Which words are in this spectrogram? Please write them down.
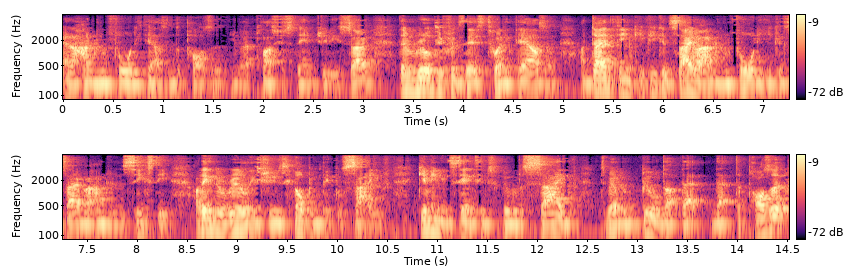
and 140,000 deposit, you know, plus your stamp duty. So the real difference there is 20,000. I don't think if you can save 140, you can save 160. I think the real issue is helping people save, giving incentives for people to save to be able to build up that, that deposit,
